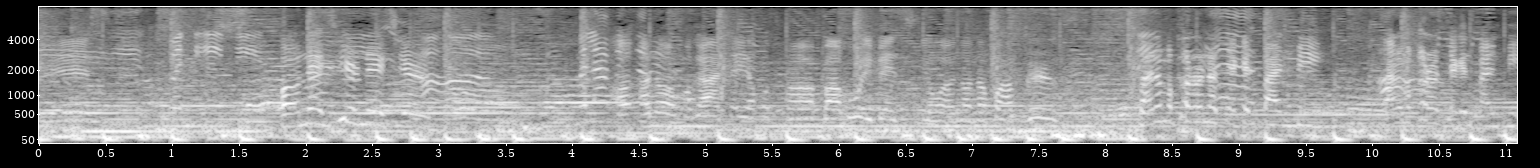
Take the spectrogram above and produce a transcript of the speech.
Yes. 2018. Oh, next year, next year. Ah, na. ano, mag-aantay ako sa mga bago events yung ano, ng Pop Girls. Sana magkaroon ng second fan meet. Sana magkaroon ng second fan meet.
